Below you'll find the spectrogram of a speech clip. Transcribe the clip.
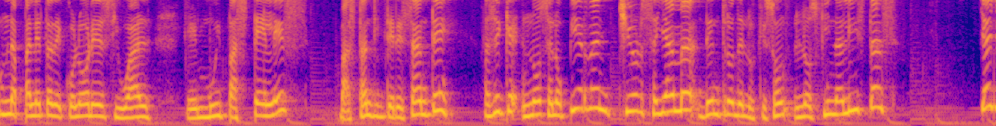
una, paleta de colores igual eh, muy pasteles, bastante interesante. Así que no se lo pierdan, Cheers se llama dentro de los que son los finalistas. Y hay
